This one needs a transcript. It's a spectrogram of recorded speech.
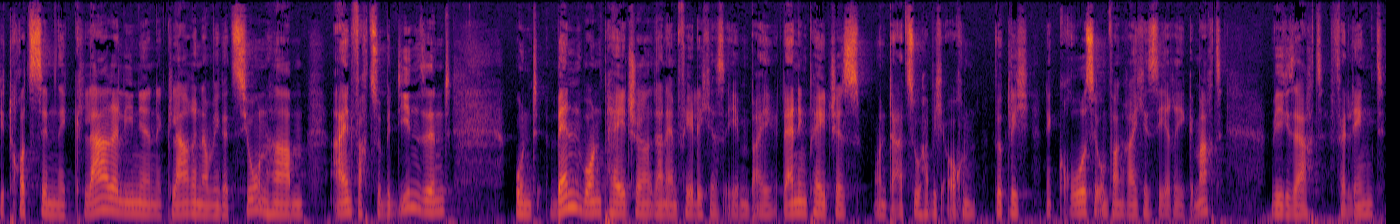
die trotzdem eine klare Linie, eine klare Navigation haben, einfach zu bedienen sind. Und wenn One-Pager, dann empfehle ich es eben bei Landing-Pages. Und dazu habe ich auch ein, wirklich eine große, umfangreiche Serie gemacht. Wie gesagt, verlinkt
